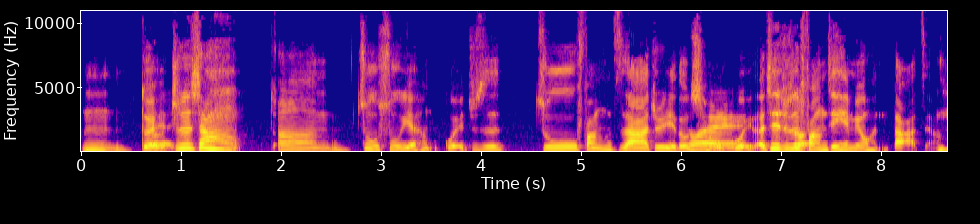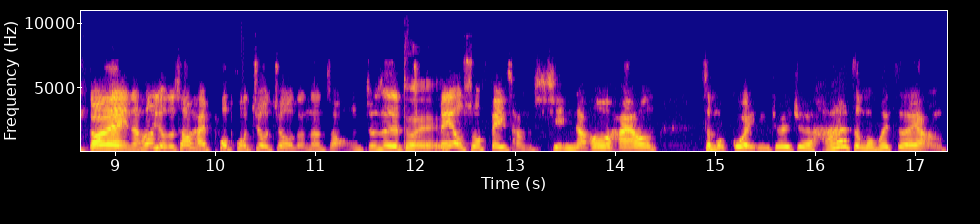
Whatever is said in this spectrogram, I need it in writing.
嗯，对，对就是像嗯住宿也很贵，就是。租房子啊，就也都超贵的，而且就是房间也没有很大，这样。对，然后有的时候还破破旧旧的那种，就是对，没有说非常新，然后还要这么贵，你就会觉得啊，怎么会这样？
